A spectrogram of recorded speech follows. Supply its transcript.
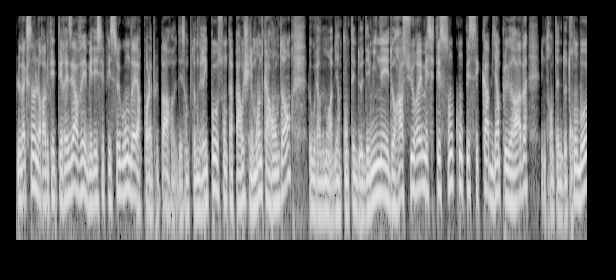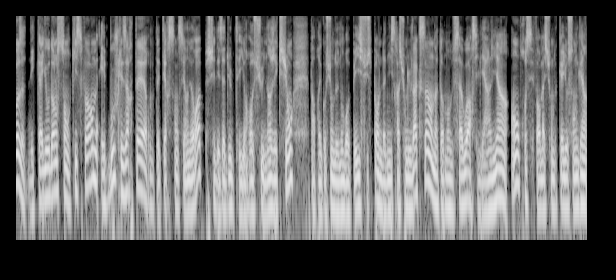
Le vaccin leur avait été réservé, mais des effets secondaires pour la plupart des symptômes grippaux sont apparus chez les moins de 40 ans. Le gouvernement a bien tenté de déminer et de rassurer, mais c'était sans compter ces cas bien plus graves. Une trentaine de thromboses, des caillots dans le sang qui se forment et bouchent les artères ont été recensés en Europe chez des adultes ayant reçu une injection. Par précaution, de nombreux pays suspendent l'administration du vaccin en attendant de savoir s'il y a un lien entre ces formations de caillots sanguins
